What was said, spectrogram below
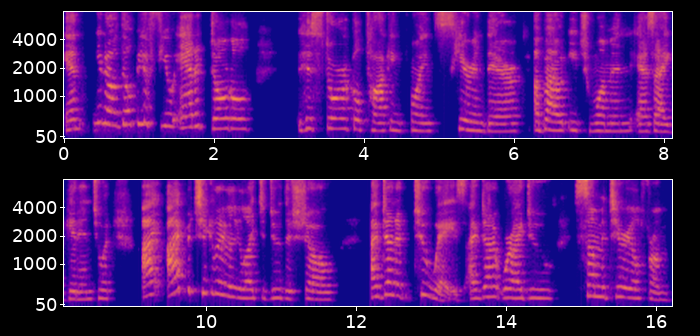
And you know, there'll be a few anecdotal historical talking points here and there about each woman as I get into it. I, I particularly like to do this show. I've done it two ways. I've done it where I do some material from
